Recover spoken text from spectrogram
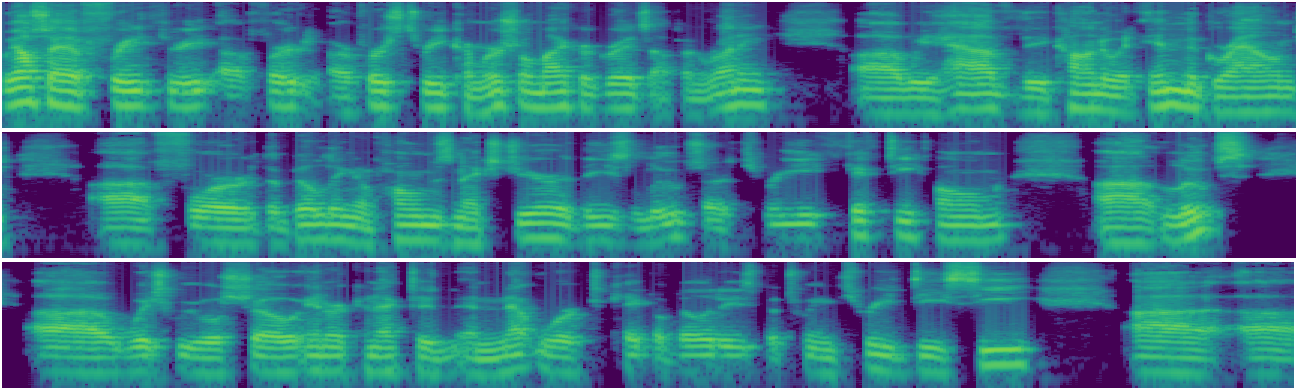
We also have free three, uh, first, our first three commercial microgrids up and running. Uh, we have the conduit in the ground uh, for the building of homes next year. These loops are 350 home uh, loops. Uh, which we will show interconnected and networked capabilities between three DC Uh, uh,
